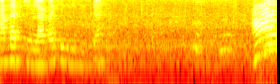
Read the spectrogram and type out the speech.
মাথার চুল আকাশে উড়ে গেছে আর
